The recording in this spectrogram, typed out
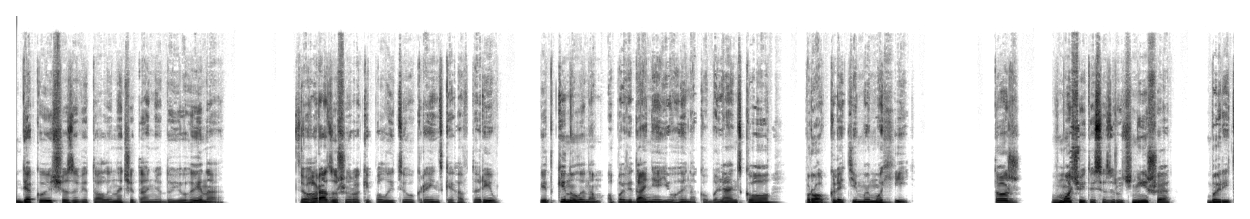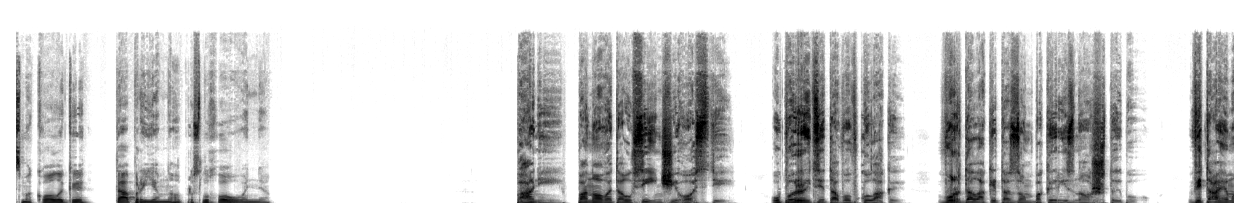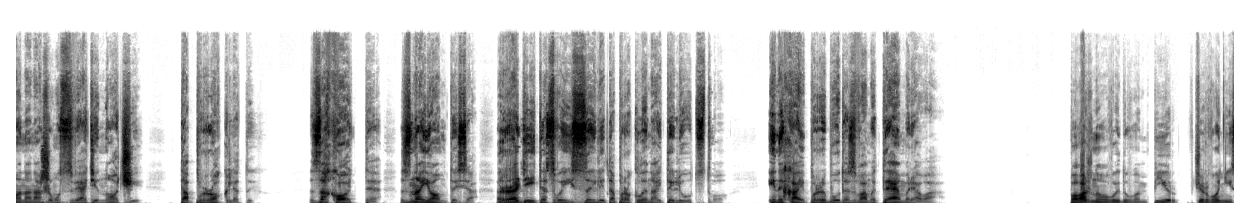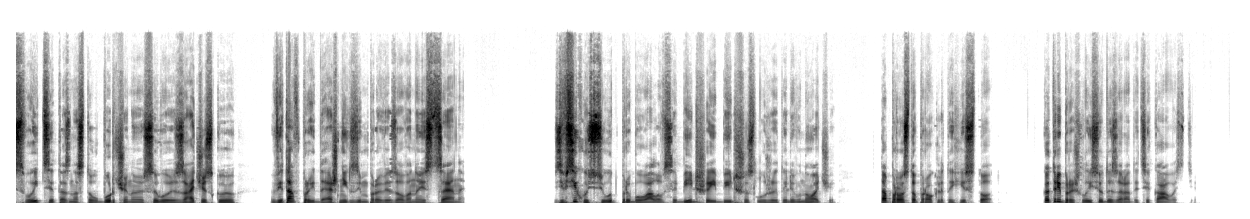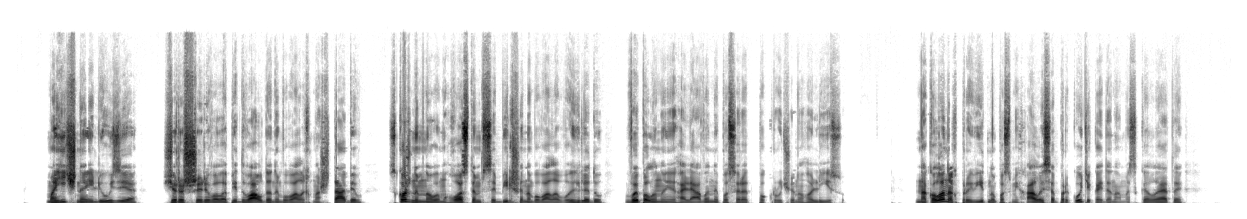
Дякую, що завітали на читання до Югина. Цього разу широкі полиці українських авторів підкинули нам оповідання Югина Кобилянського Прокляті мимохідь. Тож, вмочуйтеся зручніше, беріть смаколики та приємного прослуховування. Пані, панове та усі інші гості, упириці та вовкулаки, вурдалаки та зомбаки різного штибу. Вітаємо на нашому святі ночі та проклятих. Заходьте, знайомтеся, радійте своїй силі та проклинайте людство. І нехай прибуде з вами темрява. Поважного виду вампір в червоній свитці та з настовбурченою сивою зачіскою вітав прийдешніх з імпровізованої сцени. Зі всіх усюд прибувало все більше і більше служителів ночі та просто проклятих істот, котрі прийшли сюди заради цікавості. Магічна ілюзія, що розширювала підвал до небувалих масштабів, з кожним новим гостем все більше набувала вигляду випаленої галявини посеред покрученого лісу. На колонах привітно посміхалися прикуті кайданами скелети,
